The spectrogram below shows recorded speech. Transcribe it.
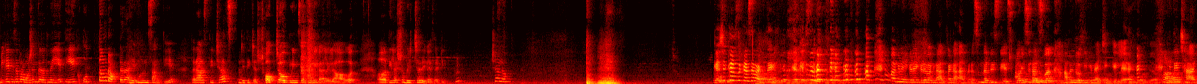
मी काही तिचं प्रमोशन करत नाही आहे ती एक उत्तम डॉक्टर आहे म्हणून सांगते तर आज तिच्याच म्हणजे तिच्या शॉपच्या ओपनिंगसाठी निघालेलो आहोत. तिला शुभेच्छा देण्यासाठी. चलो. कसं कसं कसं वाटते? बघ ना इकडे इकडे बघ ना अल्पना अल्पना सुंदर दिसतेस कोइन्सिडन्स बघ आपण दोघींनी मॅचिंग केलंय. किती छान.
